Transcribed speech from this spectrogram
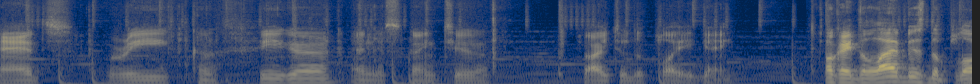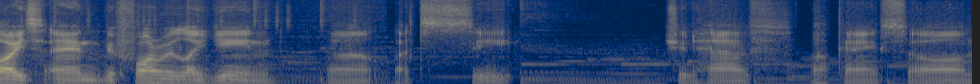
add reconfigure and it's going to try to deploy again. Okay, the lab is deployed and before we log in, uh, let's see, should have, okay, so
